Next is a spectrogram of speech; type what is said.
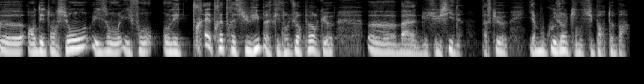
euh, en détention, ils ont, ils font, on est très très très suivi parce qu'ils ont toujours peur que, euh, bah, du suicide. Parce qu'il y a beaucoup de gens qui ne supportent pas.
